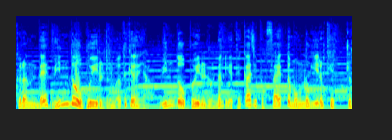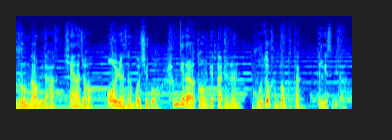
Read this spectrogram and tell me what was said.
그런데 윈도우 V를 누르면 어떻게 되냐? 윈도우 V를 누르면 여태까지 복사했던 목록이 이렇게 쭈르륵 나옵니다. 희한하죠? 오늘 영상 보시고 한 개라도 도움이 됐다면 구독 한번 부탁드리겠습니다.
